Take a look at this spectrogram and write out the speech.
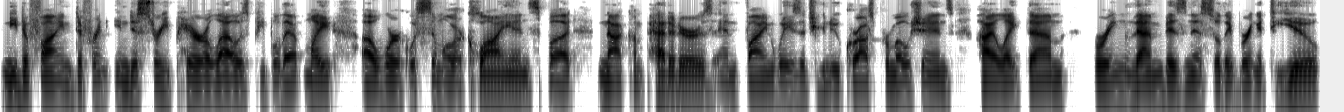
you need to find different industry parallels people that might uh, work with similar clients but not competitors and find ways that you can do cross promotions highlight them bring them business so they bring it to you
